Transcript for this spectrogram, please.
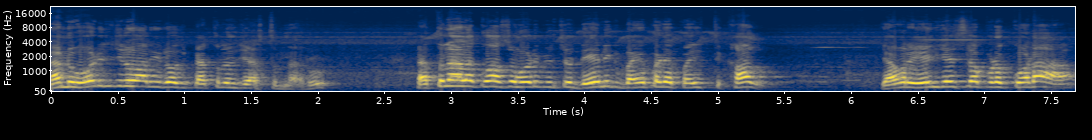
నన్ను ఓడించిన వారు ఈరోజు పెత్తనం చేస్తున్నారు. పెత్తనాల కోసం ఓడిపించడం దేనికి భయపడే పరిస్థితి కాదు. ఎవరు ఏం చేసినప్పుడు కూడా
